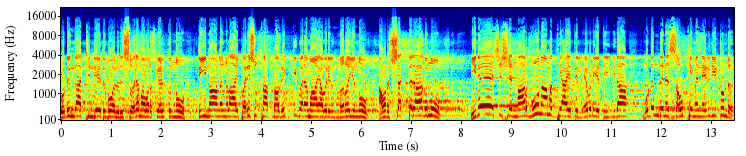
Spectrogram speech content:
കൊടുങ്കാറ്റിന്റെതുപോലെ ഒരു സ്വരം അവർ കേൾക്കുന്നു. തീനാളങ്ങളായി പരിശുദ്ധാത്മ വ്യക്തിപരമായി അവരിൽ നിറയുന്നു. അവർ ശക്തരാകുന്നു. ഇതേ ശിഷ്യന്മാർ മൂന്നാം അധ്യായത്തിൽ എവിടെയെത്തി? ഇതാ മുടന്തിന് സൗഖ്യം എന്ന് എഴുതിയിട്ടുണ്ട്.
